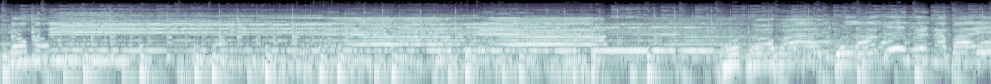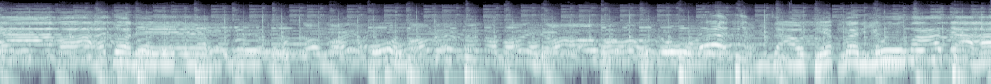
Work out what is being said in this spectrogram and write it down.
તમને મોટા ભાઈ બોલાવે ના ભાઈ આવાજો રે આવી જાઓ ટેકરિયું માં જાય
